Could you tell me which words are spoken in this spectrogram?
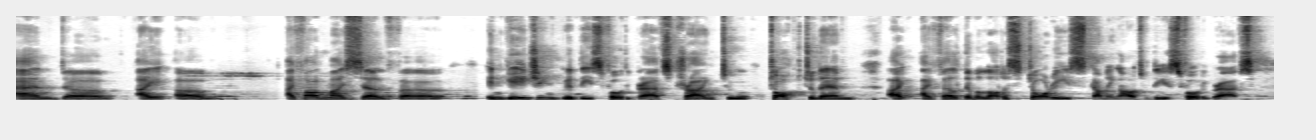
and um, I um, I found myself uh, engaging with these photographs, trying to talk to them. I, I felt there were a lot of stories coming out of these photographs.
